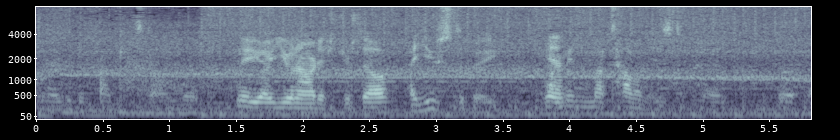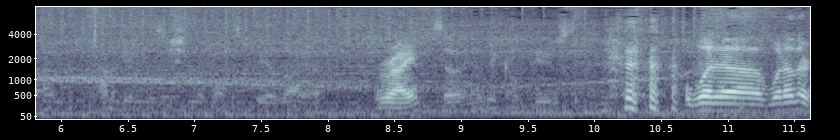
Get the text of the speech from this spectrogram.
teenager, the Frankenstein. But Are you- Are you an artist yourself? I used to be. Yeah. I mean, my talent is to play, but I'm trying to be a musician that wants to be a writer. Right. So I'm be confused. What uh what other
